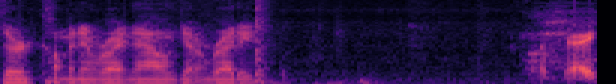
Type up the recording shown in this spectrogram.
they're coming in right now and getting ready. Okay.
